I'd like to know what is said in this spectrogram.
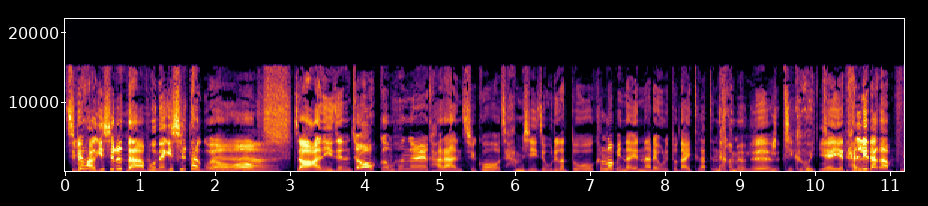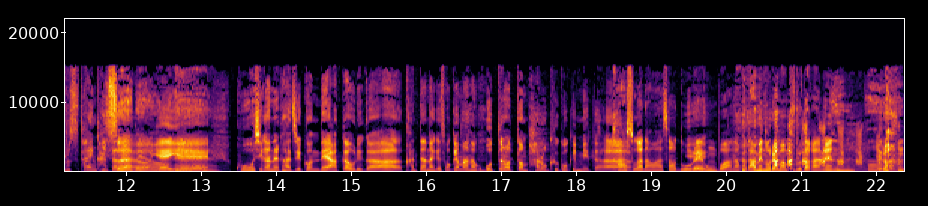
집에 가기 싫다, 보내기 싫다고요. 네. 자, 아니 이제는 조금 흥을 가라앉히고 잠시 이제 우리가 또 클럽이나 옛날에 우리 또 나이트 같은 데 가면은 있지, 그거 있지. 예, 예, 달리다가 블루스 타임 가잖아요. 돼요. 예, 예. 예. 그 시간을 가질 건데 아까 우리가 간단하게 소개만 하고 못 들었던 바로 그 곡입니다. 가수가 나와서 노래 예. 홍보 안 하고 남의 노래만 부르다가는 이런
